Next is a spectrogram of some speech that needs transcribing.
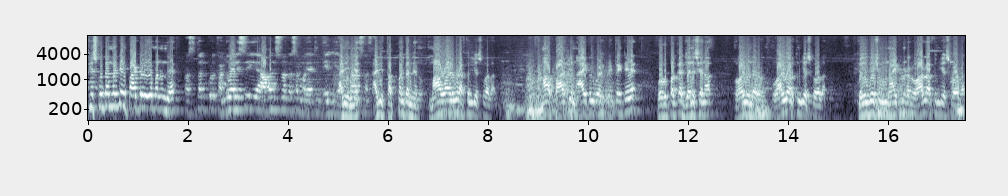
తీసుకుంటామంటే పార్టీలో ఏమని ఉందా? అది? అది తప్పంటాను నేను. మా వాళ్ళు కూడా అర్థం చేసుకోవాలా? మా పార్టీ నాయకులు కూడా ఎట్లయితే ఒక పక్క జనసేన వాళ్ళు ఉండరు. వాళ్ళు అర్థం చేసుకోవాలా? తెలుగుదేశం నాయకులు ఉన్నారు వాళ్ళు అర్థం చేసుకోవాలా?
